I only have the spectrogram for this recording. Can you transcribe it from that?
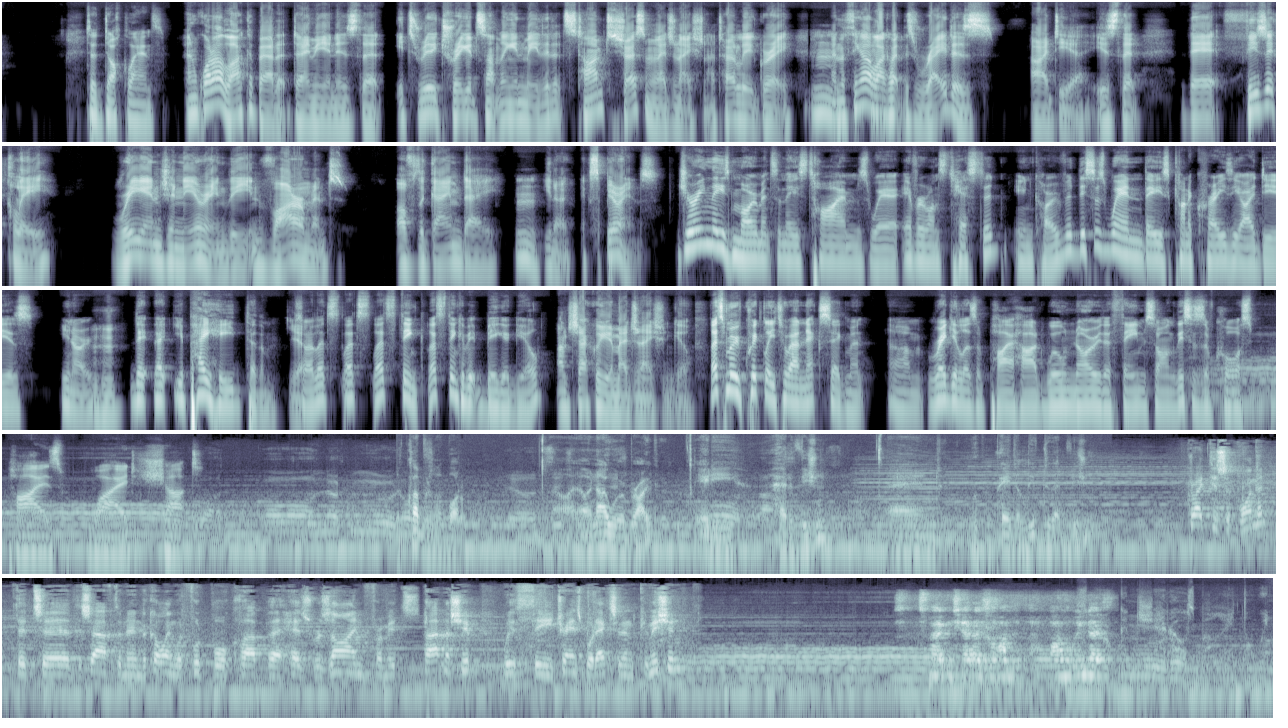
to Docklands. And what I like about it, Damien, is that it's really triggered something in me that it's time to show some imagination. I totally agree. Mm. And the thing I like about this Raiders idea is that they're physically re-engineering the environment of the game day, Mm. you know, experience. During these moments and these times where everyone's tested in COVID, this is when these kind of crazy ideas, you know, Mhm. that, that you pay heed to them. Yeah. So let's let's let's think let's think a bit bigger, Gil. Unshackle your imagination, Gil. Let's move quickly to our next segment. Um, regulars of Pie Hard will know the theme song. This is, of course, Pies Wide Shut. The club was on the bottom. I, I know we were broke. Eddie had a vision, and we're prepared to live to that vision. Great disappointment that uh, this afternoon the Collingwood Football Club uh, has resigned from its partnership with the Transport Accident Commission. Smoking shadows behind the, behind the window.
